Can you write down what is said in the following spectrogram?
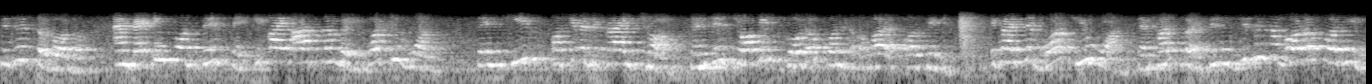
this is the Godot. I am waiting for this thing. If I ask somebody what you want, then he or she will reply job. Then this job is Godot for her or him. If I say what you want, then husband, then this is the Godot for him.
